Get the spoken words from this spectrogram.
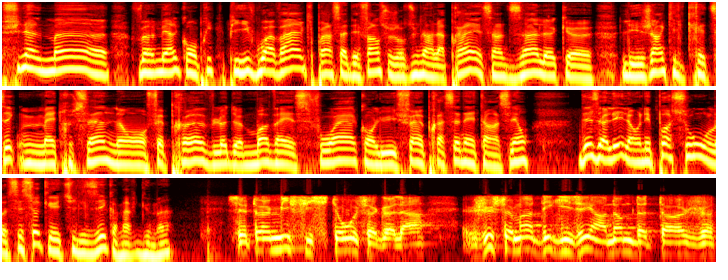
finalement, euh, vous m'avez mal compris. Puis Yves Boisvert qui prend sa défense aujourd'hui dans la presse en disant que les gens qui le critiquent, Maître Hussein, ont fait preuve de mauvaise foi, qu'on lui fait un procès d'intention. Désolé, là, on n'est pas sourd. C'est ça qu'il a utilisé comme argument. C'est un Méphisto, ce gars-là, justement déguisé en homme de toge.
